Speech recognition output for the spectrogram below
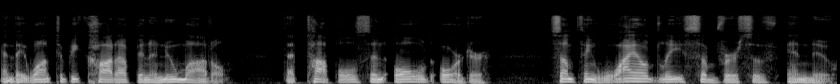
and they want to be caught up in a new model that topples an old order something wildly subversive and new.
